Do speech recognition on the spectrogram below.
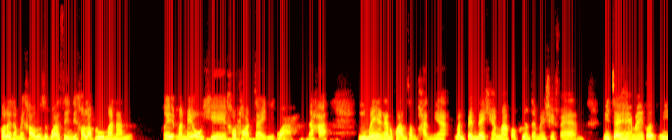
ก็เลยทำให้เขารู้สึกว่าสิ่งที่เขารับรู้มานั้น เฮ้ยมันไม่โอเคเขาถอดใจดีกว่านะคะ หรือไม่อย่างนั้นความสัมพันธ์เนี้ยมันเป็นได้แค่มากกว่าเพื่อนแต่ไม่ใช่แฟน มีใจให้ไหมก็มี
